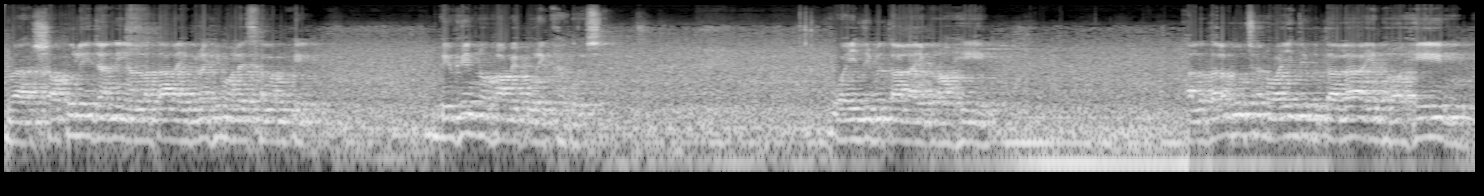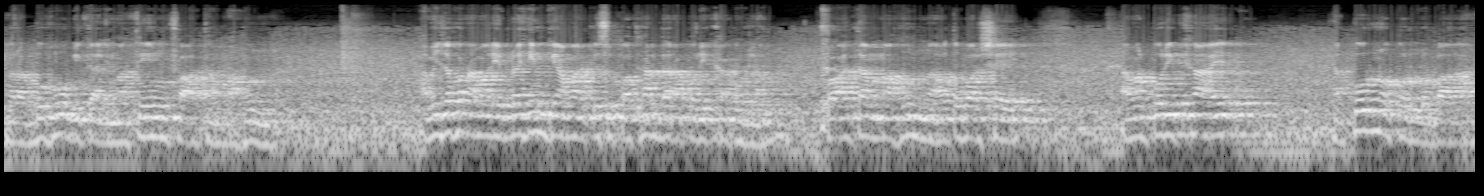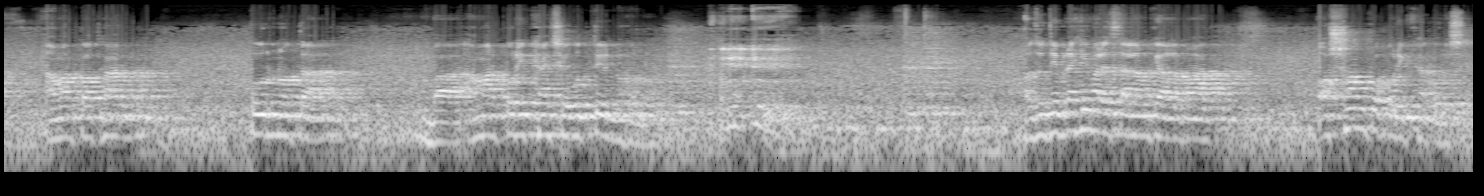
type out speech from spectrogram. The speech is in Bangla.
আমরা সকলেই জানি আল্লাহ তালা ইব্রাহিম আলাইসাল্লামকে বিভিন্নভাবে পরীক্ষা করেছে। ওয়াইজিব ইব্রাহিম। আল্লাহ তালা বলছেন ফাতামাহুন। আমি যখন আমার ইব্রাহিমকে আমার কিছু কথার দ্বারা পরীক্ষা করলাম ফাতাম মাহুন অতবার সে আমার পরীক্ষায় পূর্ণ করল বা আমার কথার পূর্ণতা বা আমার পরীক্ষায় সে উত্তীর্ণ হলো। হজরত ইব্রাহিম আলাইসাল্লামকে আল্লাহ অসংখ্য পরীক্ষা করেছেন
